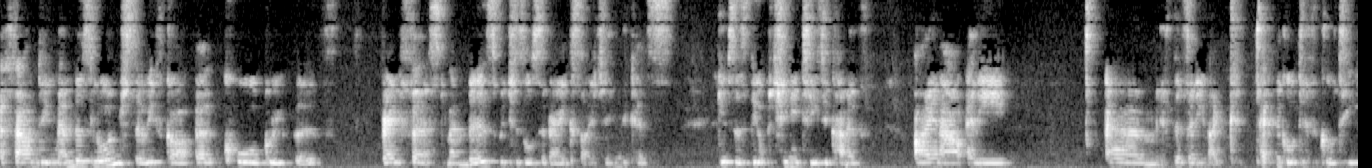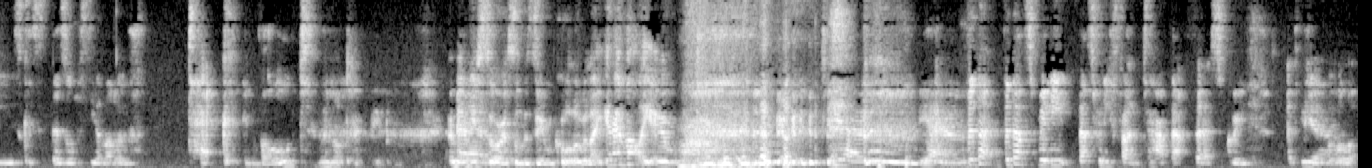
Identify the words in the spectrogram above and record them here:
a founding members launch, so we've got a core group of very first members, which is also very exciting because it gives us the opportunity to kind of iron out any um, if there's any like technical difficulties because there's obviously a lot of tech involved. we're not tech people. I mean, you Um, saw us on the Zoom call, and we're like, get volume. yeah, yeah. But that but that's really that's really fun to have that first group of Yeah. people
